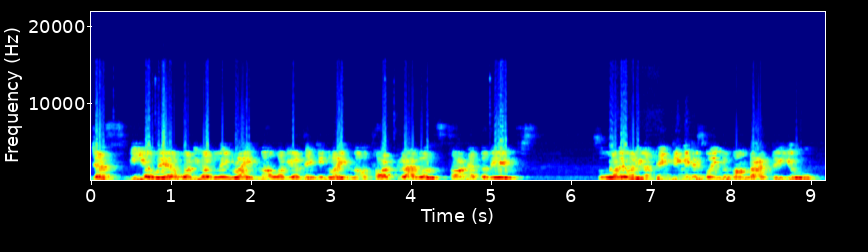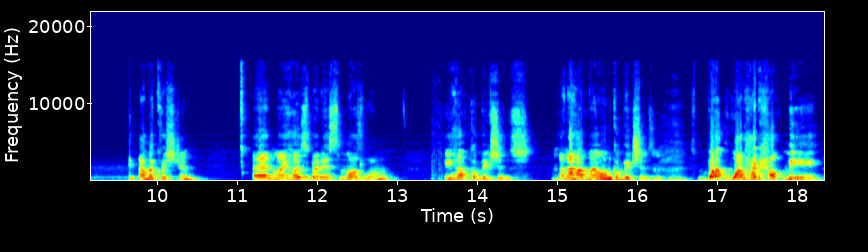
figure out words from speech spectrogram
just be aware what you are doing right now, what you are thinking right now. Thought travels, thought have the waves. So whatever you are thinking, it is going to come back to you. I'm a Christian, and my husband is Muslim. He have convictions, mm-hmm. and I have my own convictions. Mm-hmm. But what had helped me,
